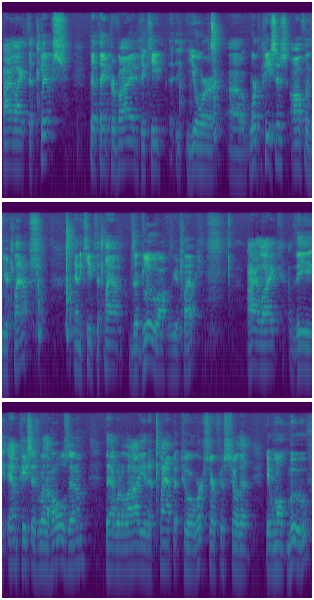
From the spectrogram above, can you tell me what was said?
I like the clips that they provide to keep your uh, work pieces off of your clamps and to keep the clamp, the glue off of your clamps. I like the end pieces with the holes in them that would allow you to clamp it to a work surface so that it won't move.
